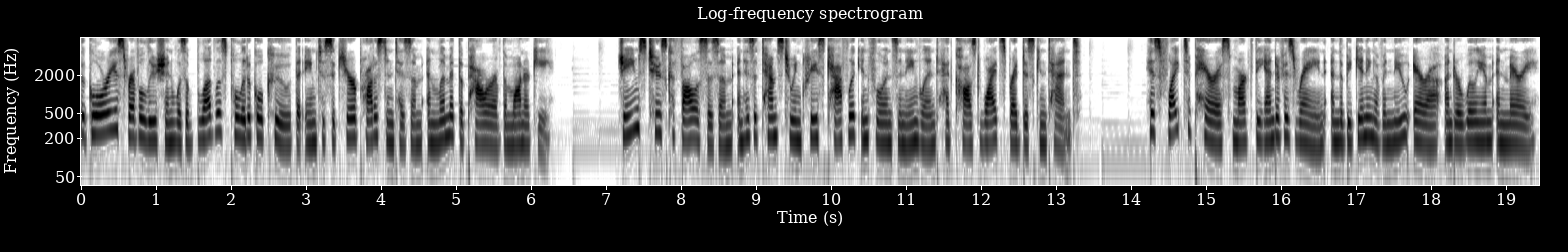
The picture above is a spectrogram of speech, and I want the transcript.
The Glorious Revolution was a bloodless political coup that aimed to secure Protestantism and limit the power of the monarchy. James II's Catholicism and his attempts to increase Catholic influence in England had caused widespread discontent. His flight to Paris marked the end of his reign and the beginning of a new era under William and Mary.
